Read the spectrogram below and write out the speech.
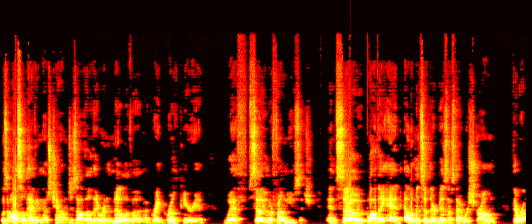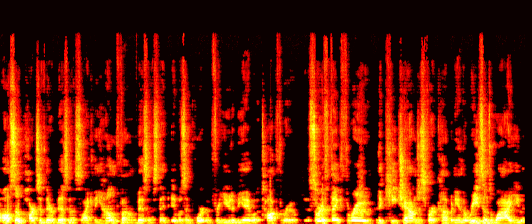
was also having those challenges, although they were in the middle of a, a great growth period with cellular phone usage. And so while they had elements of their business that were strong, there were also parts of their business, like the home phone business, that it was important for you to be able to talk through, sort of think through the key challenges for a company and the reasons why you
